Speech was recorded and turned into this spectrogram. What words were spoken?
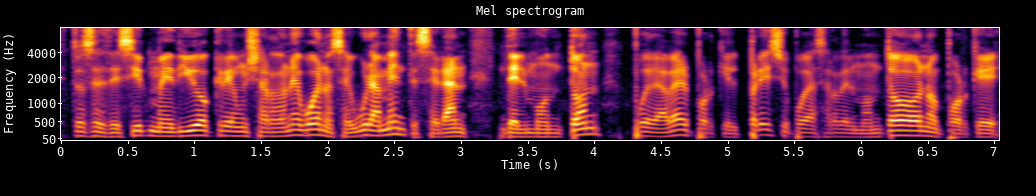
Entonces, decir mediocre un chardonnay, bueno, seguramente serán del montón, puede haber porque el precio puede ser del montón o porque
